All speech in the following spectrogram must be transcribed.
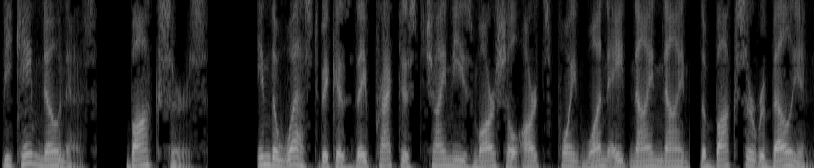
became known as «boxers» in the West because they practiced Chinese martial arts. 1899, the Boxer Rebellion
